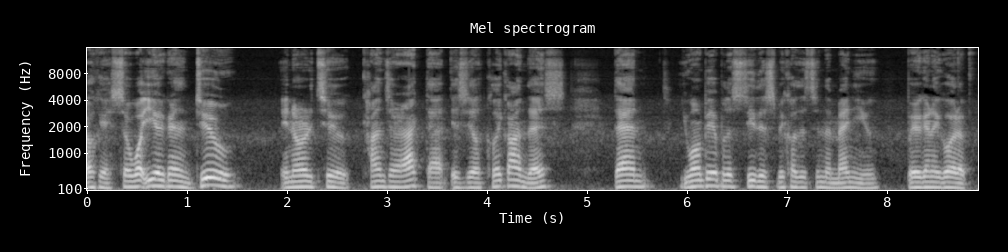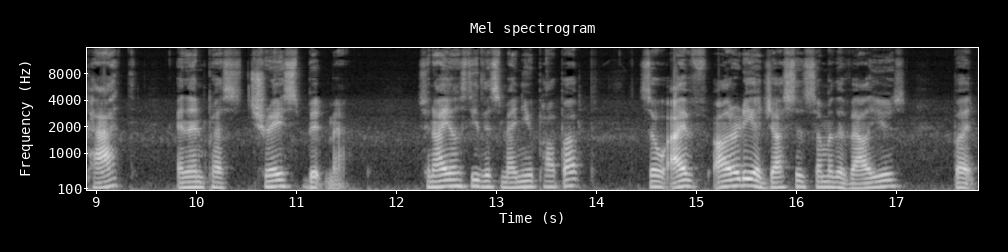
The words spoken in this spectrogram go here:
Okay so what you're gonna do in order to counteract that is you'll click on this. Then you won't be able to see this because it's in the menu but you're gonna go to path and then press trace bitmap. So now you'll see this menu pop up. So I've already adjusted some of the values but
